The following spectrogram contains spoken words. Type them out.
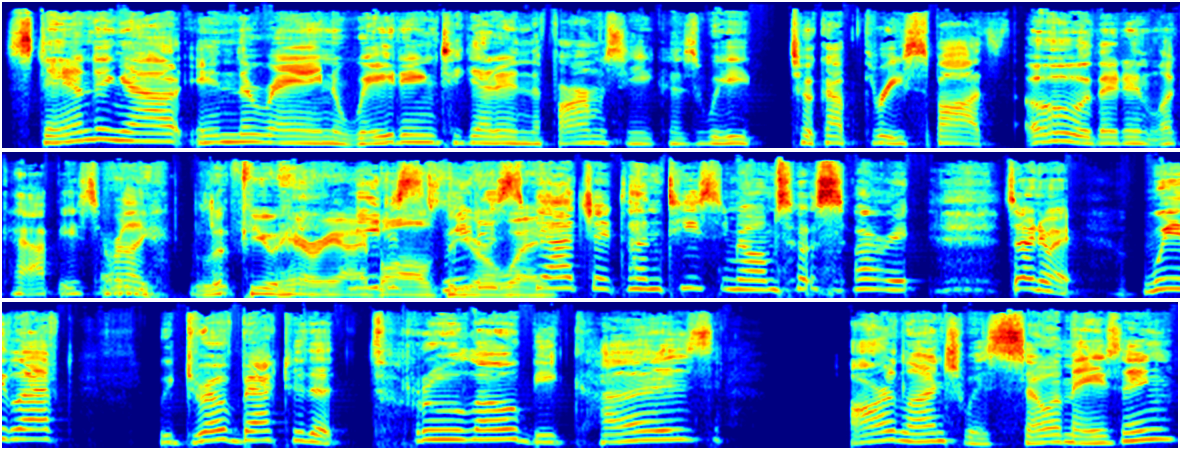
standing out in the rain, waiting to get in the pharmacy because we took up three spots. Oh, they didn't look happy. So we're oh, like, L- few hairy mi eyeballs dis- mi your way. dispiace tantissimo. I'm so sorry. So anyway, we left. We drove back to the Trullo because our lunch was so amazing.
